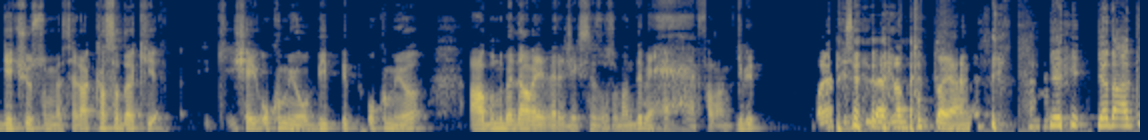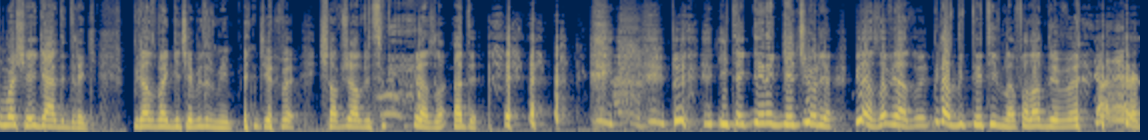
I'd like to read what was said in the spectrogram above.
geçiyorsun mesela kasadaki şey okumuyor, bip bip okumuyor. Aa bunu bedavaya vereceksiniz o zaman değil mi? He he falan gibi bayağı esprilerden tut da yani. ya da aklıma şey geldi direkt. Biraz ben geçebilir miyim? diyor ve şapşal ritim. Biraz da hadi. İtekleyerek geçiyor ya. Biraz da biraz biraz bitleteyim lan falan diyor böyle. Yani evet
